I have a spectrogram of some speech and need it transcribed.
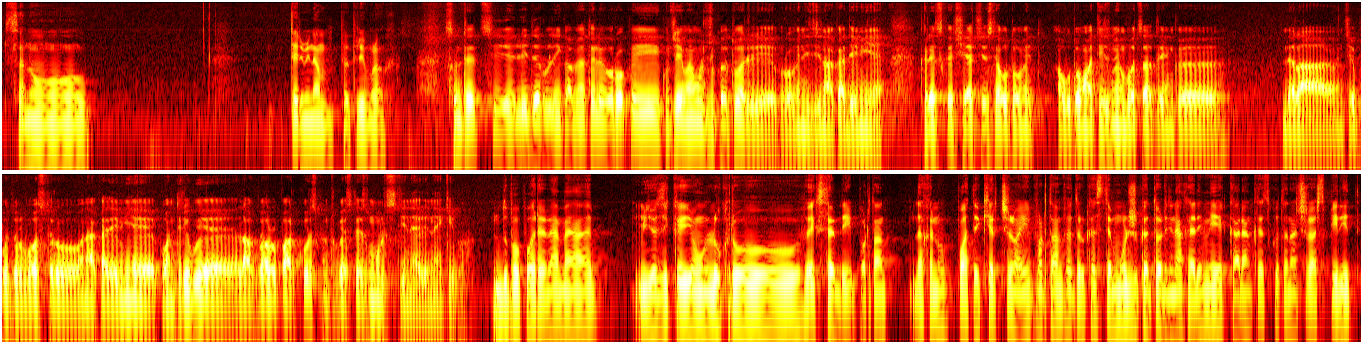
să nu terminăm pe primul loc. Sunteți liderul din campionatele Europei cu cei mai mulți jucători proveniți din Academie. Crezi că și aceste automatisme învățate încă de la începutul vostru în Academie contribuie la actualul parcurs pentru că sunteți mulți tineri în echipă? După părerea mea, eu zic că e un lucru extrem de important, dacă nu poate chiar cel mai important, pentru că suntem mulți jucători din Academie care am crescut în același spirit,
